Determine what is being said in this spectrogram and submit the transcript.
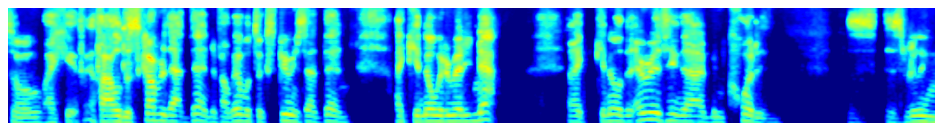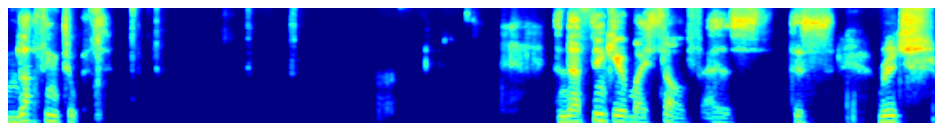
So, if, if I'll discover that then, if I'm able to experience that then, I can know it already now. I can know that everything that I've been quoting, is, there's really nothing to it. And not thinking of myself as this rich,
